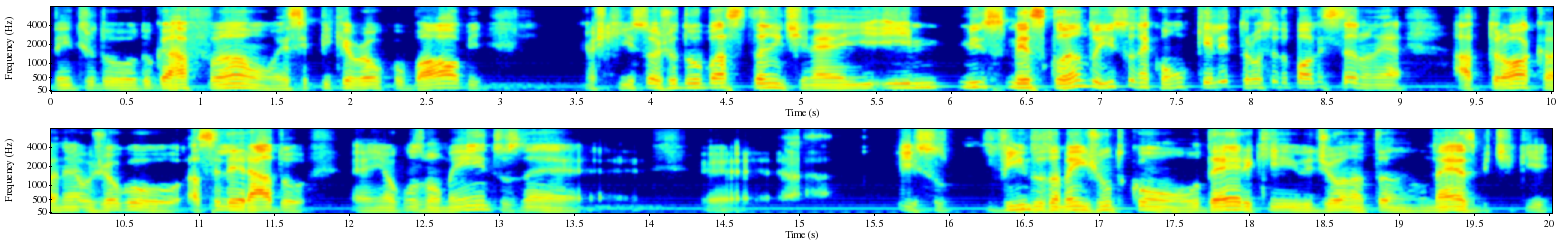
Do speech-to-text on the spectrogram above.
dentro do, do garrafão, esse pick and roll com o Balbi. Acho que isso ajudou bastante, né? E, e, mesclando isso, né, com o que ele trouxe do Paulistano, né? A troca, né? O jogo acelerado é, em alguns momentos, né? É, isso vindo também junto com o Derek e o Jonathan, Nesbitt, que,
